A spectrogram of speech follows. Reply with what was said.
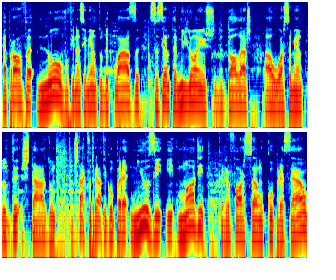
aprova novo financiamento de quase 60 milhões de dólares ao orçamento de Estado. Destaque fotográfico para Newsy e Modi, que reforçam cooperação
